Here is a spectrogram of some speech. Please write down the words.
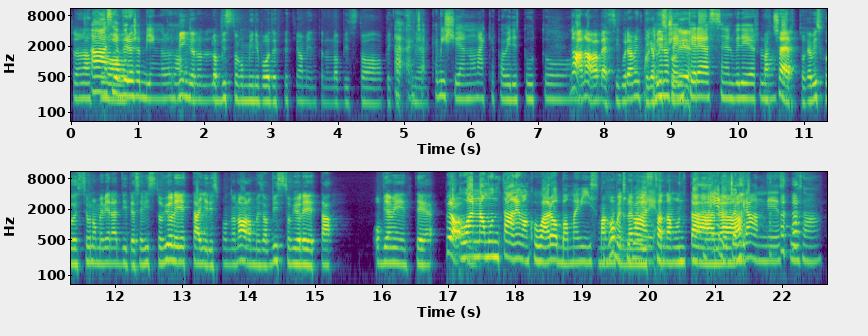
C'è un altro Ah, sì, è vero, c'è Bing, lo so. Bing non l'ho visto con mio nipote, effettivamente, non l'ho visto per Eh, cazzi eh, cioè, capisci non è che poi vedi tutto... No, no, vabbè, sicuramente Ma capisco c'è che... interesse nel vederlo. Ma certo, capisco che se uno mi viene a dire se hai visto Violetta, gli rispondo no, non mi sono visto Violetta, ovviamente. Però... O Anna Montana, io manco qua roba ho mai visto. Ma come non hai mai visto Anna Ma Montana? io ero già grande, scusa.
